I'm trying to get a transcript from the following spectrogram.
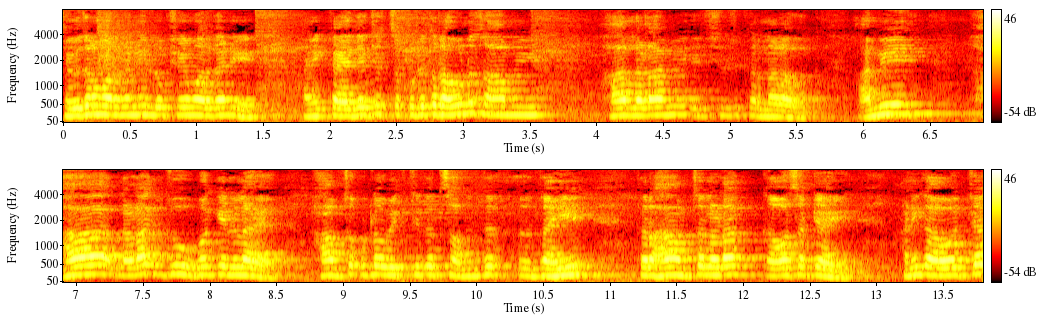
संविधान मार्गाने लोकशाही मार्गाने आणि कायद्याच्या चकोटीत राहूनच आम्ही हा लढा आम्ही यशस्वी करणार आहोत. आम्ही हा लढा जो उभा केलेला आहे हा आमचा कुठला व्यक्तिगत स्वातंत्र्य नाही तर हा आमचा लढा गावासाठी आहे. आणि गावाच्या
